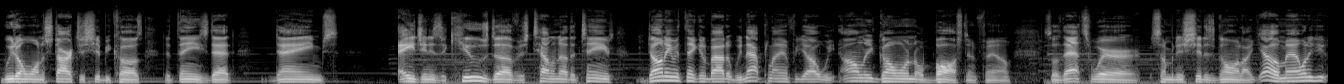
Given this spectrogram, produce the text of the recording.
we don't want to start this shit because the things that Dame's agent is accused of is telling other teams, don't even think about it. We're not playing for y'all. We only going to Boston film. So that's where some of this shit is going. Like, yo, man, what are you?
